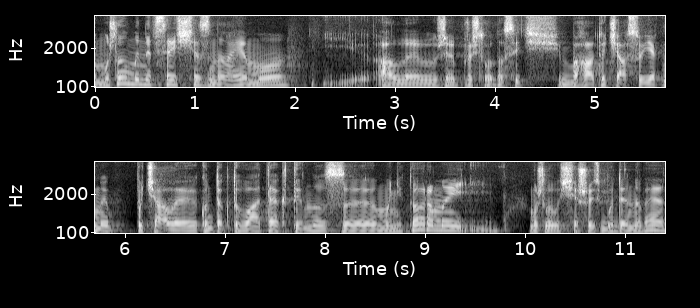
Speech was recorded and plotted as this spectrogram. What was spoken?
Можливо, ми не все ще знаємо, але вже пройшло досить багато часу, як ми почали контактувати активно з моніторами. Можливо, ще щось буде нове,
